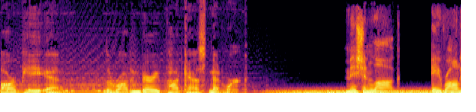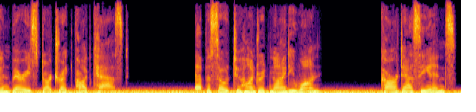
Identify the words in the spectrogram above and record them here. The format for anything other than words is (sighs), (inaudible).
RPN, the Roddenberry Podcast Network. Mission Log, a Roddenberry Star Trek podcast. Episode 291 Cardassians.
